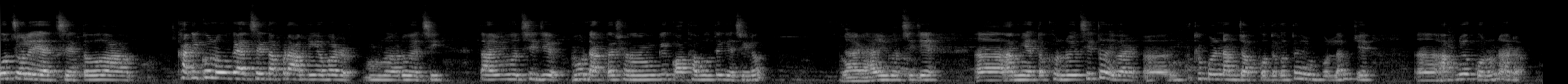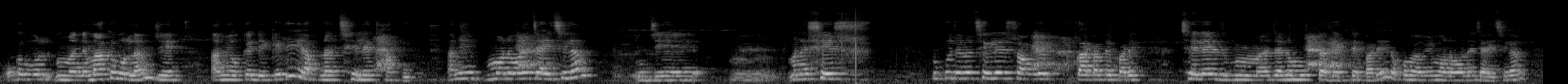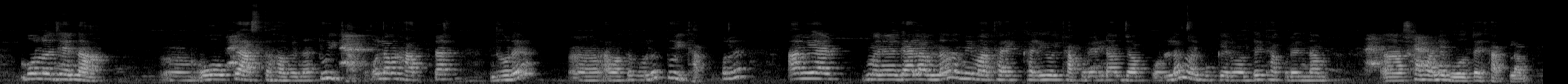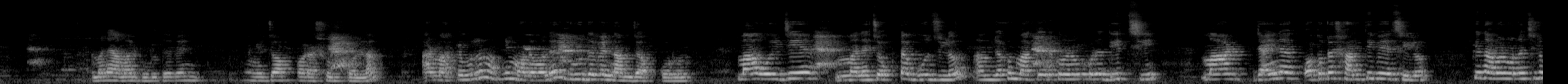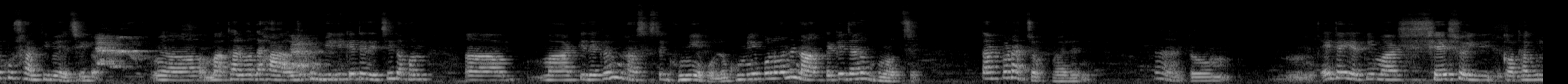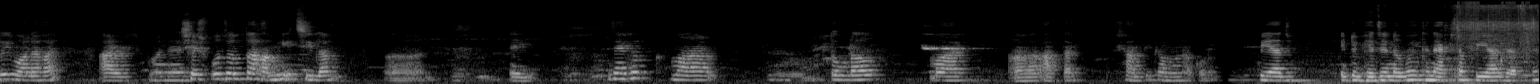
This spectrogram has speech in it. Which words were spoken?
ও চলে যাচ্ছে, তো খানিকক্ষণ ও গেছে, তারপরে আমি আবার রয়েছি। তা আমি বলছি যে, ও ডাক্তার সঙ্গে কথা বলতে গেছিল। আর আমি বলছি যে আমি এতক্ষণ রয়েছি তো, এবার ঠাকুরের নাম জপ করতে করতে আমি বললাম যে আপনিও করুন। আর ওকে বল মানে মাকে বললাম যে, আমি ওকে ডেকে দিই, আপনার ছেলে থাকুক। আমি মনে মনে চাইছিলাম যে মানে শেষ টুকু যেন ছেলের সঙ্গে কাটাতে পারে, ছেলের যেন মুখটা দেখতে পারে, এরকম আমি মনে মনে চাইছিলাম। বলল যে না ওকে আসতে হবে না, তুই থাক। বলে আমার হাতটা ধরে আমাকে বলল, তুই থাক। বলে আমি আর মানে গেলাম না, আমি মাথায় খালি ওই ঠাকুরের নাম জপ করলাম আর বুকের মধ্যে ঠাকুরের নাম সমানে বলতে থাকলাম। মানে আমার গুরুদেবের জপ করা শুরু করলাম। আর মাকে বললাম, আপনি মনে মনে গুরুদেবের নাম জপ করুন। মা ওই যে মানে চোখটা বুঝলো। আমি যখন মাকে এরকম এরকম করে দিচ্ছি, মা জানি না কতটা শান্তি পেয়েছিল, কিন্তু আমার মনে হচ্ছিল খুব শান্তি পেয়েছিল। মাথার মধ্যে হা যখন বিলি কেটে দিচ্ছি, তখন মা আর কি দেখলাম, আস্তে আস্তে ঘুমিয়ে পড়ল। ঘুমিয়ে পড়ল মানে নাক ডেকে যেন ঘুমোচ্ছে। তারপর আর চোখ মেলেনি। হ্যাঁ তো এটাই আর কি মার শেষ ওই কথাগুলোই মনে হয়। আর মানে শেষ পর্যন্ত আমি ছিলাম এই, যাই হোক, মা, তোমরাও মার আত্মার শান্তি কামনা করো। পেঁয়াজ একটু ভেজে নেব, এখানে একটা পেঁয়াজ আছে।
